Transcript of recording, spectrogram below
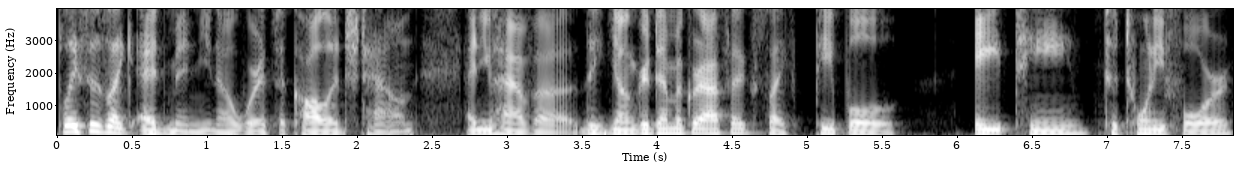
places like Edmond, you know, where it's a college town, and you have uh, the younger demographics, like people 18 to 24.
